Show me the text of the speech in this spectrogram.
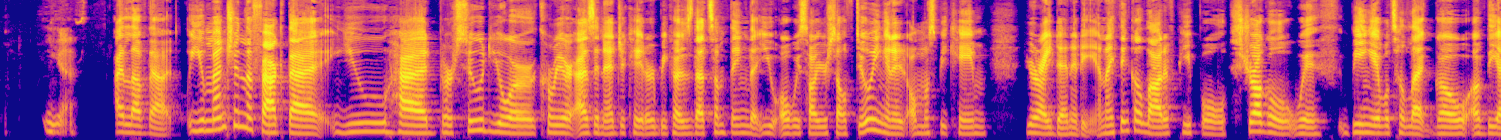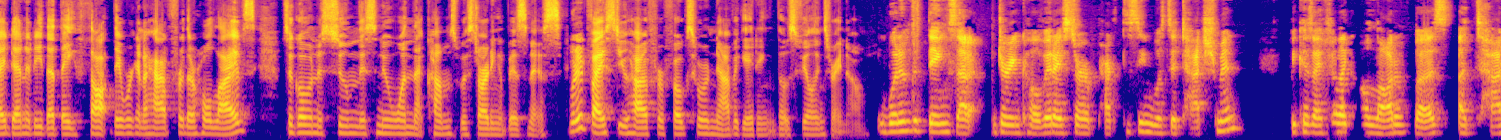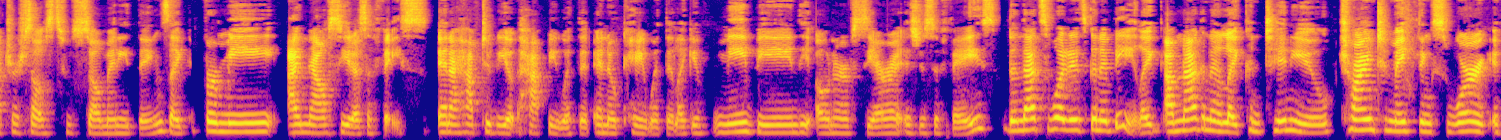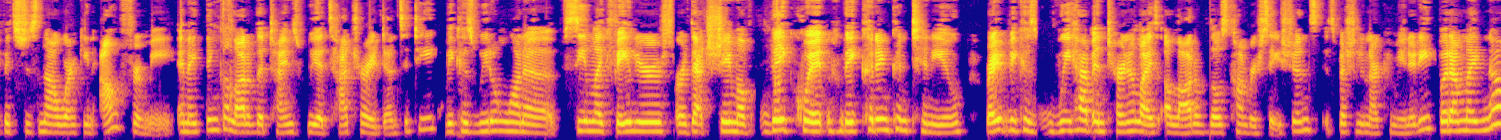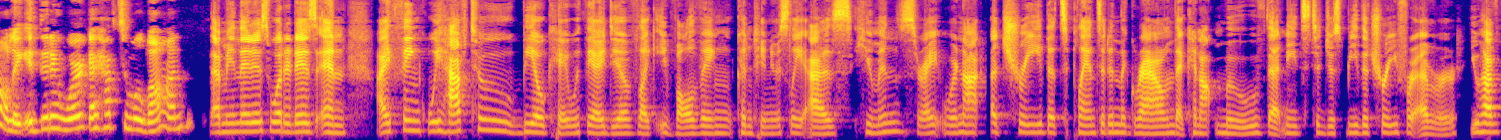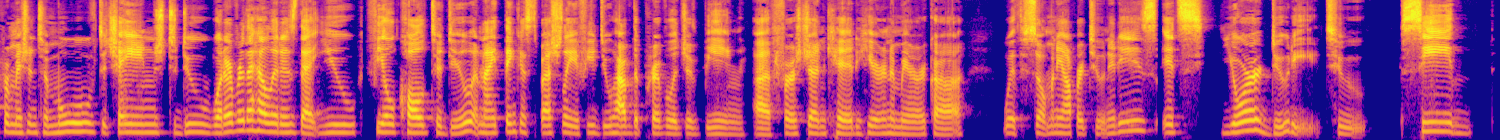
Yes. I love that. You mentioned the fact that you had pursued your career as an educator because that's something that you always saw yourself doing and it almost became your identity. And I think a lot of people struggle with being able to let go of the identity that they thought they were going to have for their whole lives to go and assume this new one that comes with starting a business. What advice do you have for folks who are navigating those feelings right now? One of the things that during COVID I started practicing was detachment because I feel like a lot of us attach ourselves to so many things. Like for me, I now see it as a face and I have to be happy with it and okay with it. Like if me being the owner of Sierra is just a face, then that's what it's going to be. Like I'm not going to like continue trying to make things work if it's just not working out for me. And I think a lot of the times we attach our identity because we don't want to seem like failures or that shame of they quit, they couldn't continue, right? Because we have internalized a lot of those conversations especially in our community. But I'm like, no, like it didn't work. I have to move on. I mean, that is what it is. And I think we have to be okay with the idea of like evolving continuously as humans, right? We're not a tree that's planted in the ground that cannot move, that needs to just be the tree forever. You have permission to move, to change, to do whatever the hell it is that you feel called to do. And I think, especially if you do have the privilege of being a first gen kid here in America with so many opportunities, it's your duty to see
